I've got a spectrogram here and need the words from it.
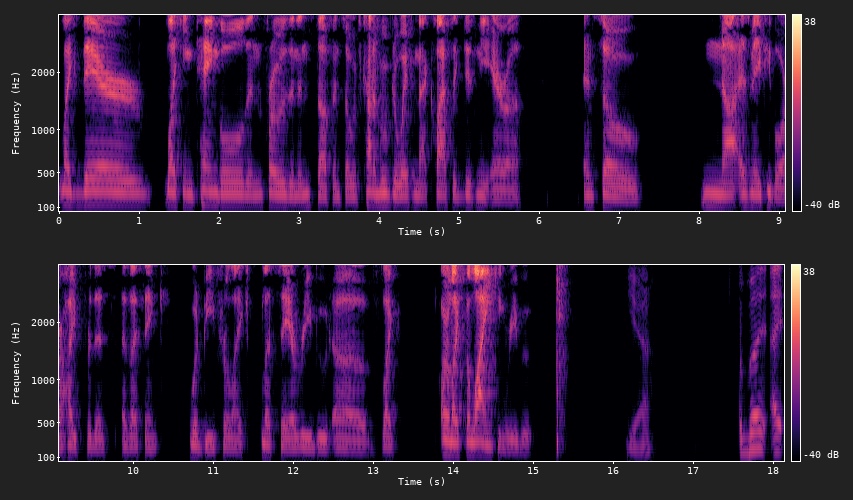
like they're liking Tangled and Frozen and stuff and so we've kind of moved away from that classic Disney era. And so not as many people are hyped for this as I think would be for like let's say a reboot of like or like the Lion King reboot. Yeah. But I,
